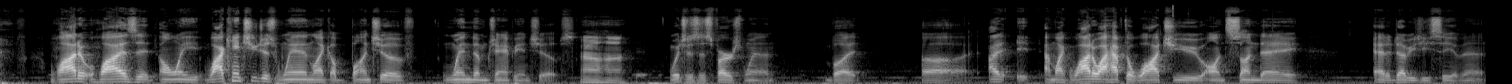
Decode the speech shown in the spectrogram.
why do why is it only why can't you just win like a bunch of Wyndham championships, Uh huh. which is his first win, but uh, I it, I'm like, why do I have to watch you on Sunday at a WGC event?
